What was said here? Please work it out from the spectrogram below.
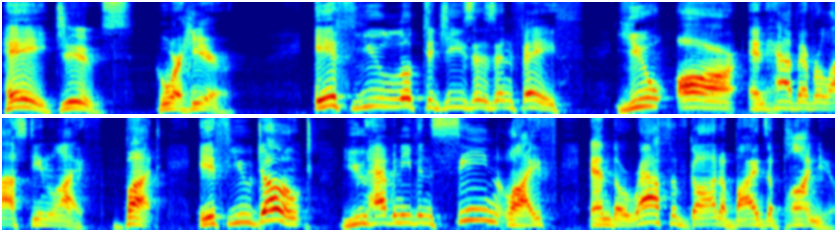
Hey, Jews who are here, if you look to Jesus in faith, you are and have everlasting life. But if you don't, you haven't even seen life, and the wrath of God abides upon you.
